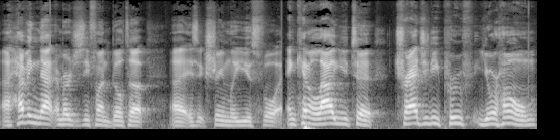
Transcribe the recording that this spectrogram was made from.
uh, having that emergency fund built up uh, is extremely useful and can allow you to tragedy proof your home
